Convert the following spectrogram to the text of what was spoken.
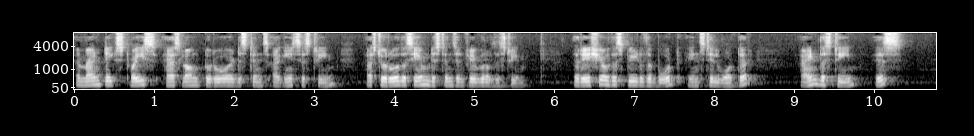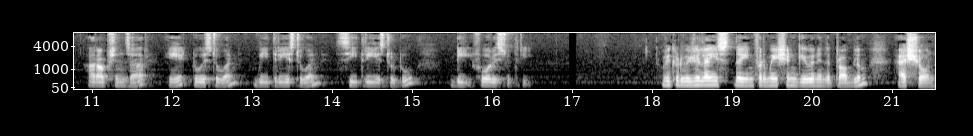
A man takes twice as long to row a distance against a stream as to row the same distance in favor of the stream. The ratio of the speed of the boat in still water and the stream is our options are A 2 is to 1, B 3 is to 1, C 3 is to 2, D 4 is to 3. We could visualize the information given in the problem as shown.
